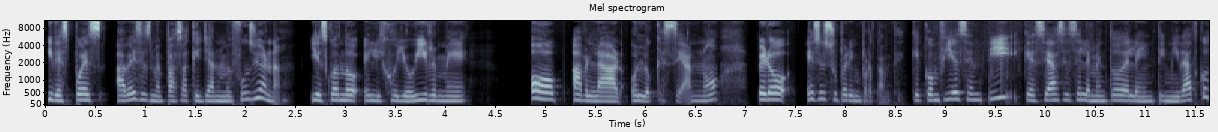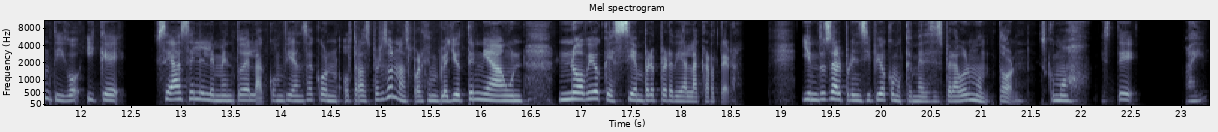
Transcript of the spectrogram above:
Y después a veces me pasa que ya no me funciona. Y es cuando elijo yo irme o hablar o lo que sea, ¿no? Pero eso es súper importante, que confíes en ti, que seas ese elemento de la intimidad contigo y que seas el elemento de la confianza con otras personas. Por ejemplo, yo tenía un novio que siempre perdía la cartera. Y entonces al principio como que me desesperaba un montón. Es como, este, ay,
